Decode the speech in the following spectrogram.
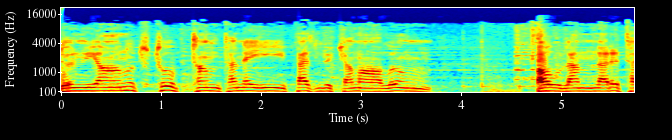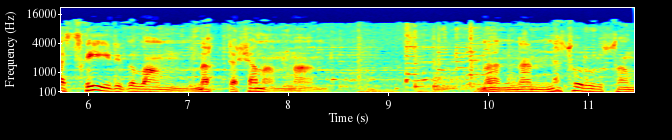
Dünyanı tutub tantanəyi fəzlü kəmalım Aləmləri təsxir qılan möhtəşəməm mən Məndən nə sorursan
